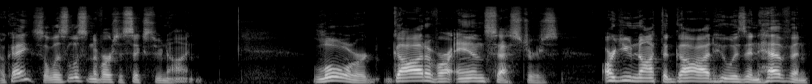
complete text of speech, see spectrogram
Okay, so let's listen to verses 6 through 9. Lord, God of our ancestors, are you not the God who is in heaven?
